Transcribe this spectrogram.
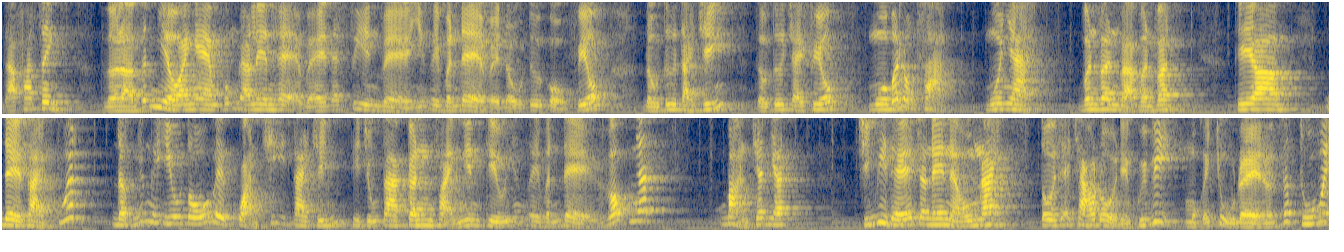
đã phát sinh. Rồi là rất nhiều anh em cũng đã liên hệ với AZFIN về những cái vấn đề về đầu tư cổ phiếu, đầu tư tài chính, đầu tư trái phiếu, mua bất động sản, mua nhà, vân vân và vân vân. Thì à, để giải quyết được những cái yếu tố về quản trị tài chính thì chúng ta cần phải nghiên cứu những cái vấn đề gốc nhất, bản chất nhất Chính vì thế cho nên là hôm nay tôi sẽ trao đổi đến quý vị một cái chủ đề nó rất thú vị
